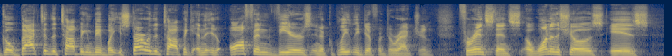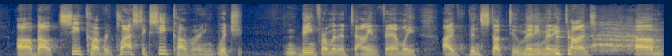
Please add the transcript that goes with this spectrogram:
go back to the topic and be, but you start with a topic, and it often veers in a completely different direction. For instance, uh, one of the shows is uh, about seat covering, plastic seat covering, which, being from an Italian family, I've been stuck to many many times. Um,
